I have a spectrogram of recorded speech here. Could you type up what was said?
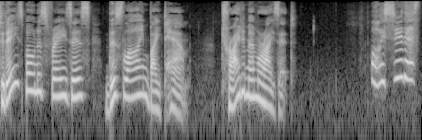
Today's bonus phrase is this line by Tam. Try to memorize it. 美味しいです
